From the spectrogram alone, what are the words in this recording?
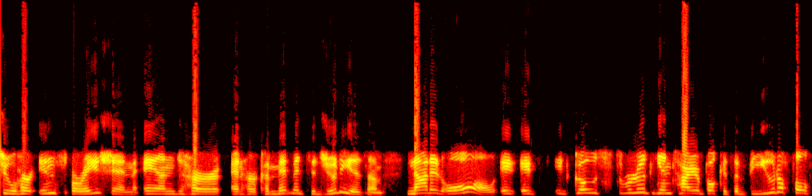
to her inspiration and her and her commitment to Judaism. Not at all. It, it it goes through the entire book. It's a beautiful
